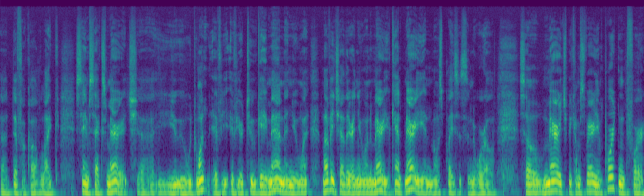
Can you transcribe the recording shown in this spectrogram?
uh, difficult, like same sex marriage. Uh, you, you, would want, if, you, if you're two gay men and you want love each other and you want to marry, you can't marry in most places in the world. So marriage becomes very important for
